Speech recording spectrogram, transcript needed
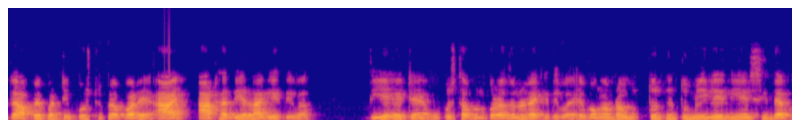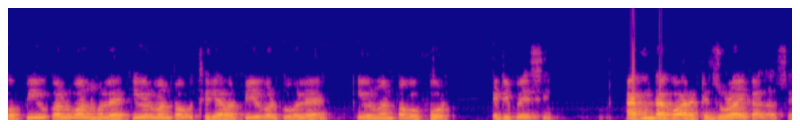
গ্রাফ পেপারটি পোস্টার পেপারে আঠা দিয়ে লাগিয়ে দিবা। দিয়ে এটা উপস্থাপন করার জন্য রেখে দিবা। এবং আমরা উত্তর কিন্তু মিলিয়ে নিয়ে এসি দেখো পি ইকুয়াল ওয়ান হলে কিউ এর মান পাবো থ্রি আবার পি টু হলে কিউ মান পাবো ফোর এটি পেয়েছি। এখন দেখো আরেকটি জোড়াই কাজ আছে।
